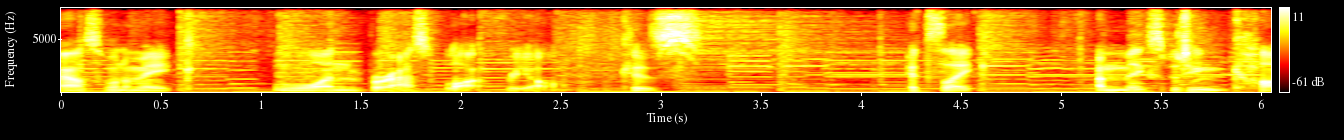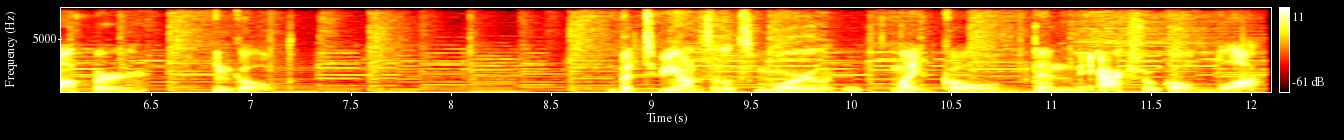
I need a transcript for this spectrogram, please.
I also want to make one brass block for y'all, because it's like a mix between copper and gold. But to be honest, it looks more like gold than the actual gold block.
